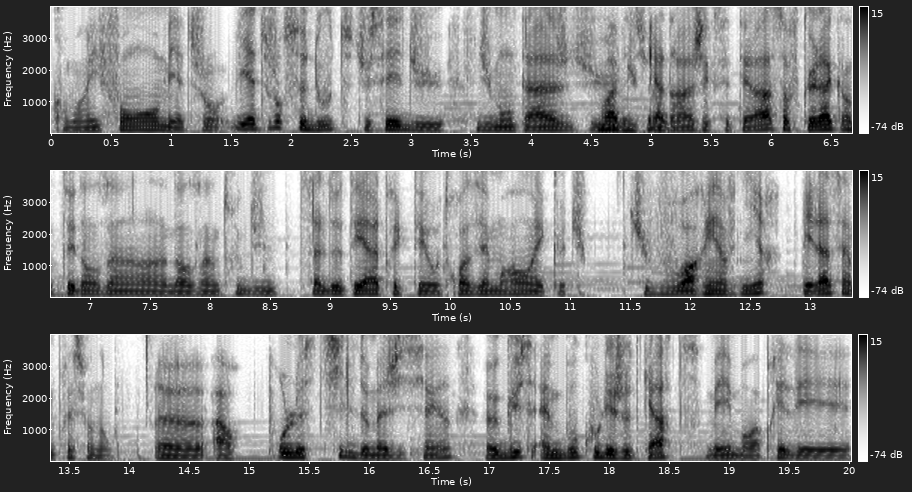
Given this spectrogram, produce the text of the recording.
comment ils font Mais il y a toujours, il y a toujours ce doute, tu sais, du, du montage, du, Ouais, cadrage, etc. Sauf que là, quand t'es dans un, dans un truc d'une salle de théâtre et que t'es au troisième rang et que tu tu vois rien venir. Et là, c'est impressionnant. Euh, alors, pour le style de magicien, euh, Gus aime beaucoup les jeux de cartes, mais bon, après, les...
